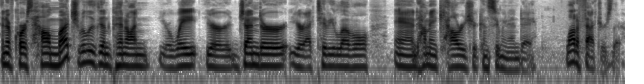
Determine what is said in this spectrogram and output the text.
And of course, how much really is going to depend on your weight, your gender, your activity level, and how many calories you're consuming in a day. A lot of factors there.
